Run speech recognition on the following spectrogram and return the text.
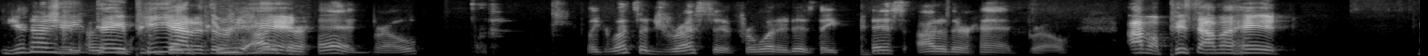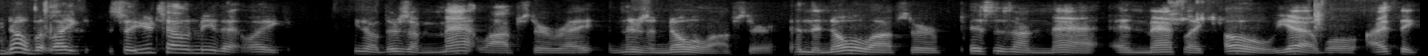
You're not Shit, even. Uh, they pee out of their pee head. Out of their head, bro. Like, let's address it for what it is. They piss out of their head, bro. I'm a piss out of my head. No, but like, so you're telling me that like, you know, there's a Matt lobster, right? And there's a Noah lobster, and the Noah lobster pisses on Matt, and Matt's like, oh yeah, well, I think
